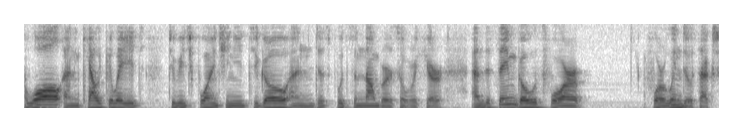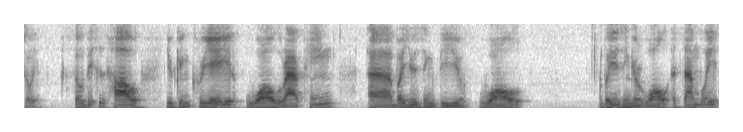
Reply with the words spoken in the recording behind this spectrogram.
wall and calculate to which point you need to go and just put some numbers over here. And the same goes for for Windows actually. So this is how you can create wall wrapping uh, by using the wall by using your wall assembly.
